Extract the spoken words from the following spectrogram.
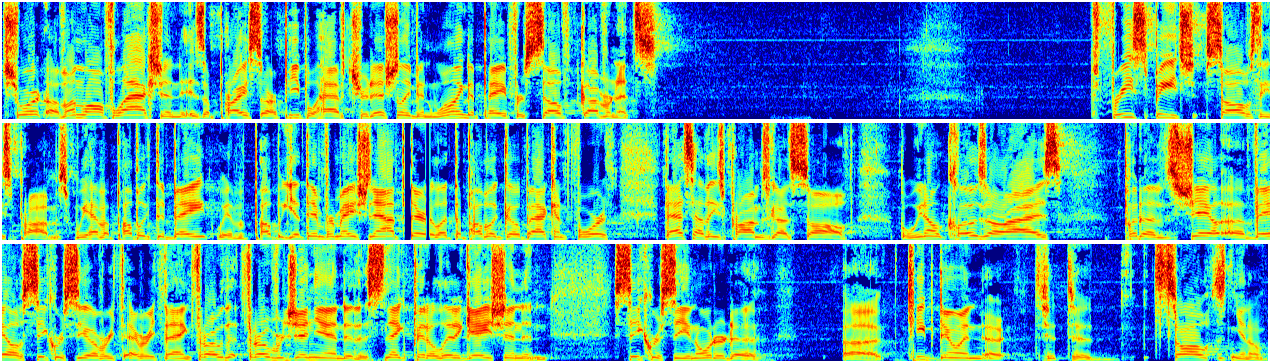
short of unlawful action, is a price our people have traditionally been willing to pay for self-governance. Free speech solves these problems. We have a public debate. We have a public get the information out there. Let the public go back and forth. That's how these problems got solved. But we don't close our eyes put a, shale, a veil of secrecy over everything, throw, the, throw Virginia into the snake pit of litigation and secrecy in order to uh, keep doing, uh, to, to, solve, you know,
